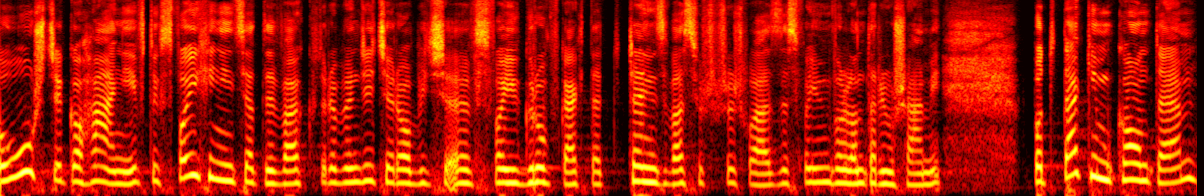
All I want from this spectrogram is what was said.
połóżcie kochani w tych swoich inicjatywach, które będziecie robić e, w swoich grupkach, ta część z was już przyszła ze swoimi wolontariuszami, pod takim kątem,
